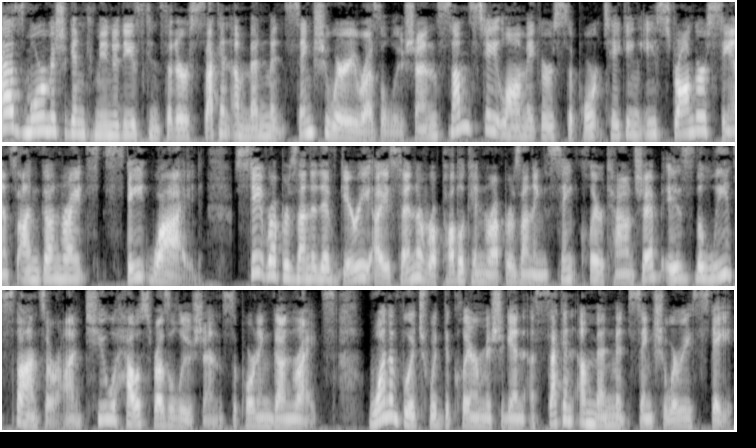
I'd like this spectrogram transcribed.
As more Michigan communities consider Second Amendment sanctuary resolutions, some state lawmakers support taking a stronger stance on gun rights statewide. State Representative Gary Eisen, a Republican representing St. Clair Township, is the lead sponsor on two House resolutions supporting gun rights, one of which would declare Michigan a Second Amendment sanctuary state.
